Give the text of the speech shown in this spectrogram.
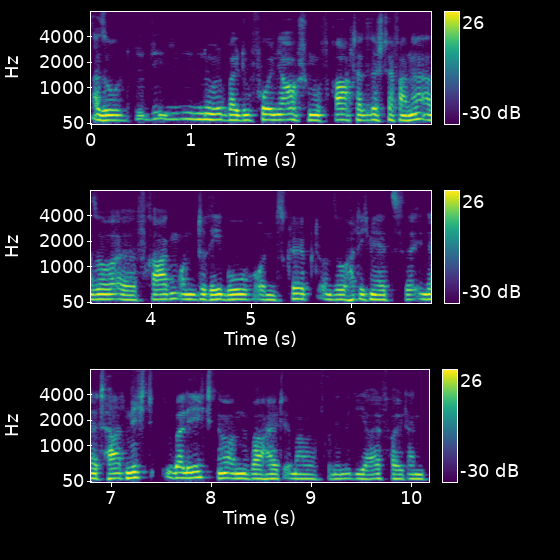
also nur weil du vorhin ja auch schon gefragt hattest, Stefan, ne? also äh, Fragen und Drehbuch und Skript und so hatte ich mir jetzt äh, in der Tat nicht überlegt ne? und war halt immer von dem Idealfall dann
